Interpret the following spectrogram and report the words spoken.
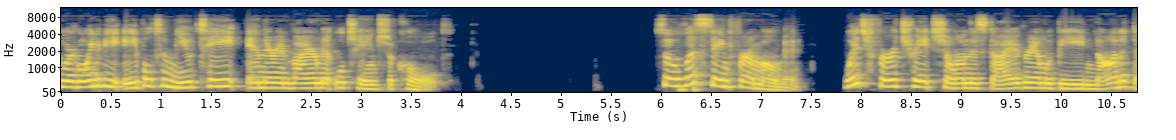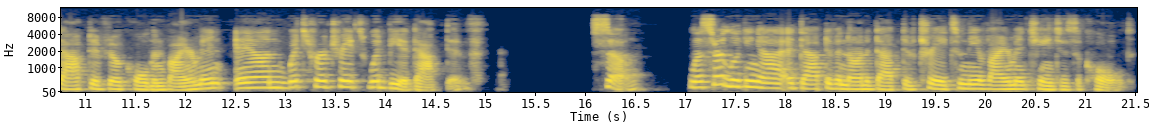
who are going to be able to mutate and their environment will change to cold. So let's think for a moment. Which fur traits shown on this diagram would be non-adaptive to a cold environment and which fur traits would be adaptive? So let's start looking at adaptive and non-adaptive traits when the environment changes to cold.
